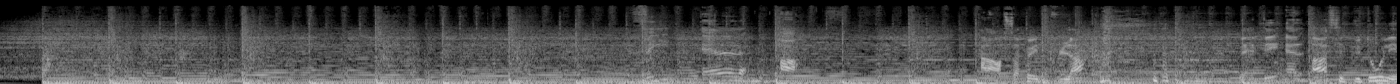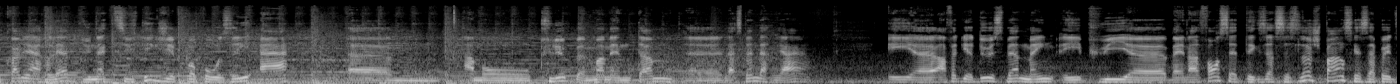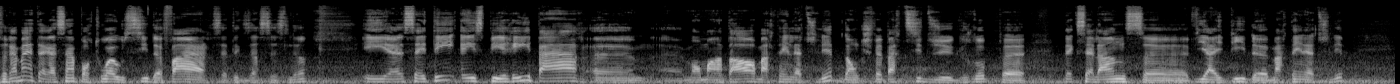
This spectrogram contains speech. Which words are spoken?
VLA. Alors, ça peut être plat. Le VLA, c'est plutôt les premières lettres d'une activité que j'ai proposée à, euh, à mon club Momentum euh, la semaine dernière. Et euh, en fait, il y a deux semaines même. Et puis, ben, dans le fond, cet exercice-là, je pense que ça peut être vraiment intéressant pour toi aussi de faire cet exercice-là. Et ça a été inspiré par mon mentor Martin Latulippe. Donc, je fais partie du groupe d'excellence euh, VIP de Martin Latulippe.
